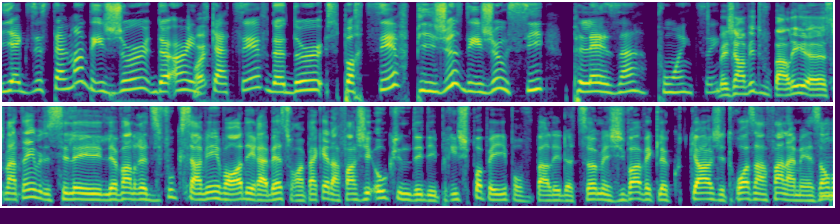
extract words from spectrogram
il existe tellement des jeux de un éducatifs, de deux sportifs, puis juste des jeux aussi plaisants. Point, tu sais. Ben, j'ai envie de vous parler euh, ce matin. C'est le, vendredi fou qui s'en vient. Il va y avoir des rabais sur un paquet d'affaires. J'ai aucune idée des prix. Je suis pas payé pour vous parler de ça, mais j'y vais avec le coup de cœur. J'ai trois enfants à la maison.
